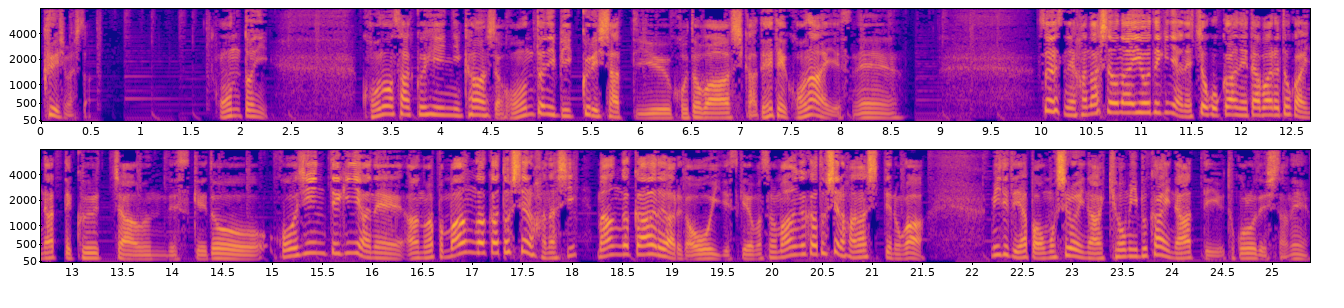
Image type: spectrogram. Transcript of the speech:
くりしました。本当に。この作品に関しては本当にびっくりしたっていう言葉しか出てこないですね。そうですね、話の内容的にはね、ちょっとここからネタバレとかになってくっちゃうんですけど、個人的にはね、あの、やっぱ漫画家としての話漫画家あるあるが多いですけど、まあ、その漫画家としての話っていうのが、見ててやっぱ面白いな、興味深いなっていうところでしたね。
